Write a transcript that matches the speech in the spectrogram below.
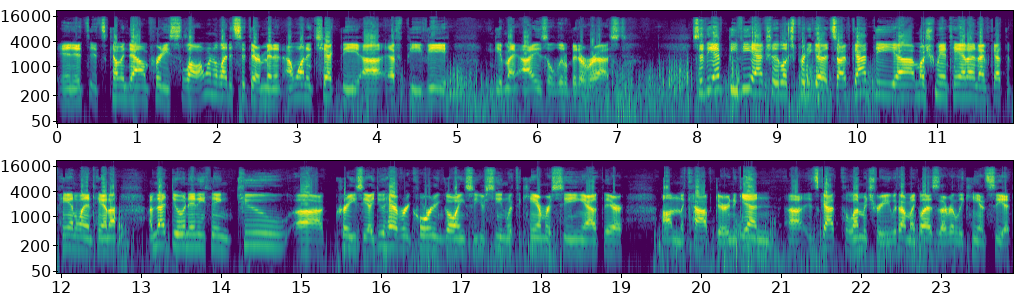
And it, it's coming down pretty slow. I want to let it sit there a minute. I want to check the uh, FPV and give my eyes a little bit of rest. So the FPV actually looks pretty good. So I've got the uh, mushroom antenna and I've got the panel antenna. I'm not doing anything too uh, crazy. I do have recording going, so you're seeing what the camera's seeing out there on the copter. And again, uh, it's got telemetry. Without my glasses, I really can't see it.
